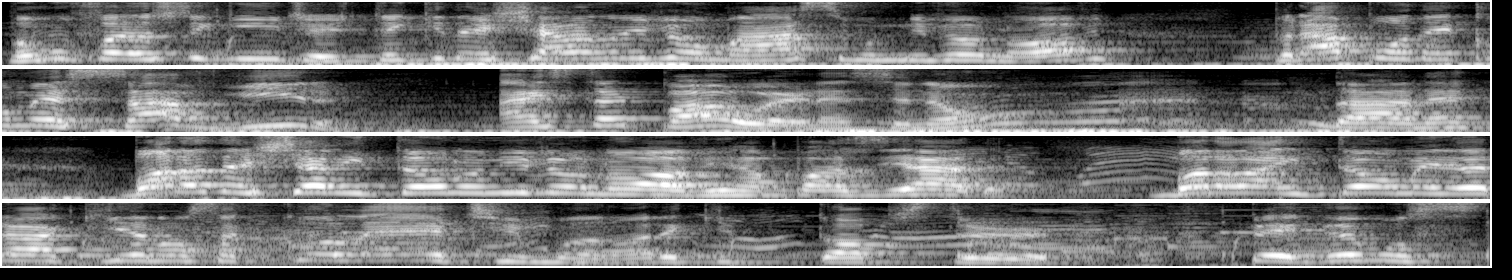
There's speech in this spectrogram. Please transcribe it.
Vamos fazer o seguinte, a gente tem que deixar ela no nível máximo, no nível 9 pra poder começar a vir a Star Power, né? Senão não dá, né? Bora deixar então no nível 9, rapaziada. Bora lá então melhorar aqui a nossa Colette, mano. Olha que topster. Pegamos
